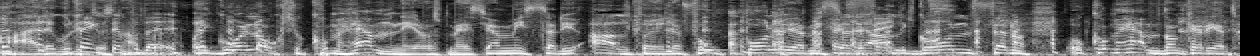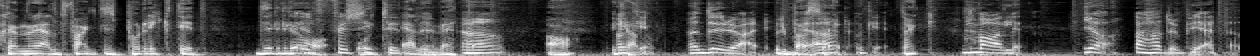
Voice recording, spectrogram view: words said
Nej, det går lite snabbare. dig. Och igår låg också kom hem ner hos mig så jag missade ju allt vad gäller fotboll och jag missade all golfen och, och kom hem. De kan rent generellt faktiskt på riktigt dra Försiktigt. åt helvete. Ja. Ja, det kan Okej, de. men du är du arg. Vill bara ja, säga det. okej. Tack. Malin, Ja. vad hade du på hjärtat?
